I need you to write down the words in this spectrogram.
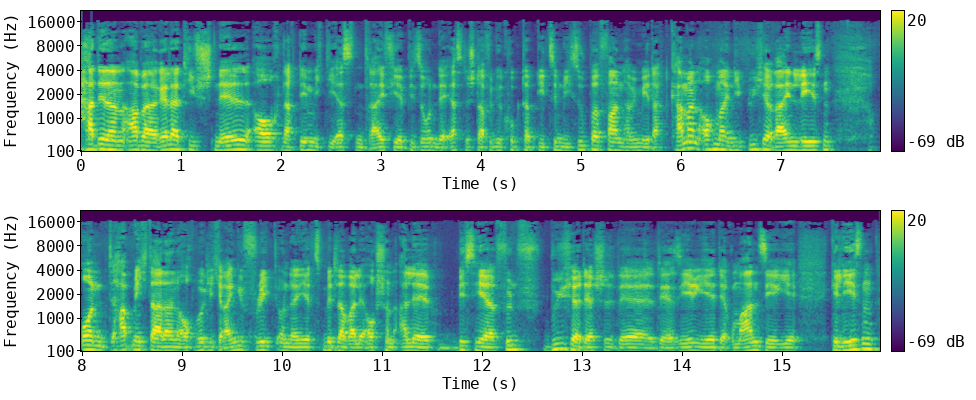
Hatte dann aber relativ schnell, auch nachdem ich die ersten drei, vier Episoden der ersten Staffel geguckt habe, die ziemlich super fanden, habe ich mir gedacht, kann man auch mal in die Bücher reinlesen und habe mich da dann auch wirklich reingefreakt und dann jetzt mittlerweile auch schon alle bisher fünf Bücher der, der, der Serie, der Romanserie gelesen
